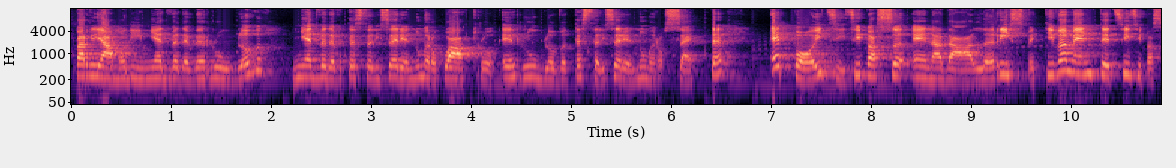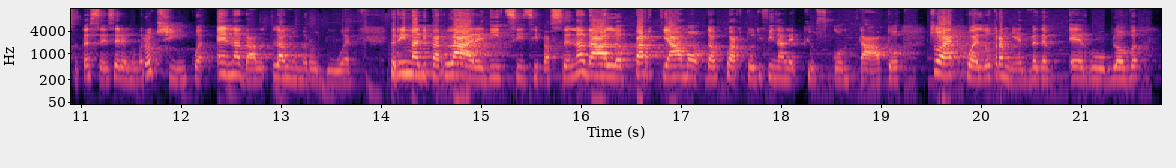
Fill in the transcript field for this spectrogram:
Parliamo di Medvedev e Rublov, Medvedev testa di serie numero 4 e Rublov testa di serie numero 7 e poi Tsitsipas e Nadal, rispettivamente Tsitsipas testa di serie numero 5 e Nadal la numero 2. Prima di parlare di Tsitsipas e Nadal partiamo dal quarto di finale più scontato, cioè quello tra Medvedev e Rublov.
